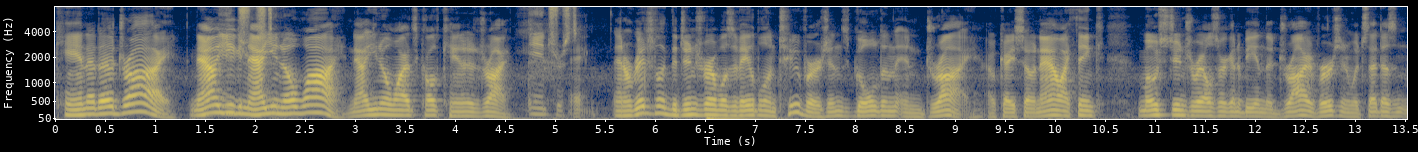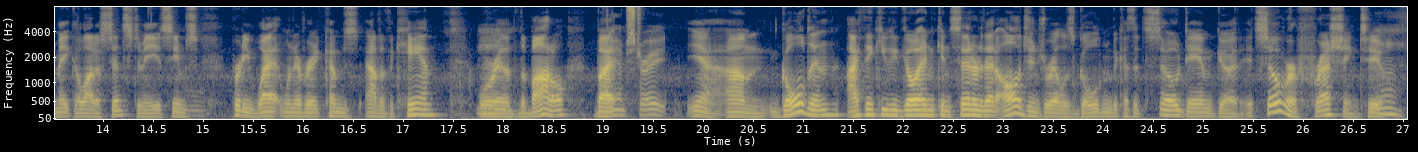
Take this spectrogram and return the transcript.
Canada Dry. Now you now you know why. Now you know why it's called Canada Dry. Interesting. And originally, the ginger ale was available in two versions, golden and dry. Okay, so now I think most ginger ales are going to be in the dry version, which that doesn't make a lot of sense to me. It seems pretty wet whenever it comes out of the can or of the bottle. But Damn straight. yeah, um, golden. I think you could go ahead and consider that all ginger ale is golden because it's so damn good. It's so refreshing too. Mm.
